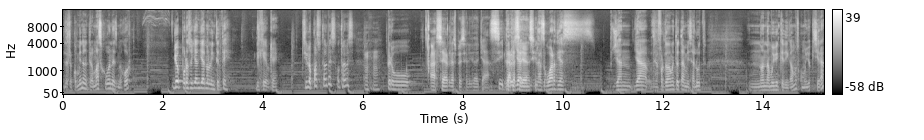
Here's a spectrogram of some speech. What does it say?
les recomiendo, entre más jóvenes mejor. Yo por eso ya, ya no lo intenté. Dije, Ok. sí lo paso tal vez, otra vez. Pero Hacer la especialidad ya. sí, la pero ya residencia. las guardias, ya, ya, desafortunadamente ahorita mi salud no anda muy bien que digamos, como yo quisiera.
